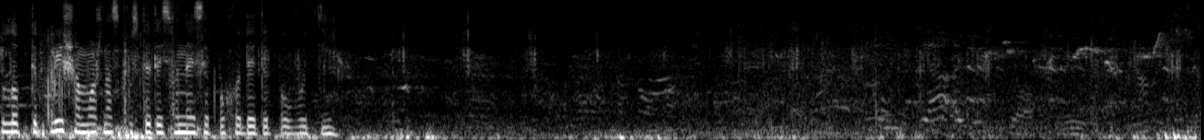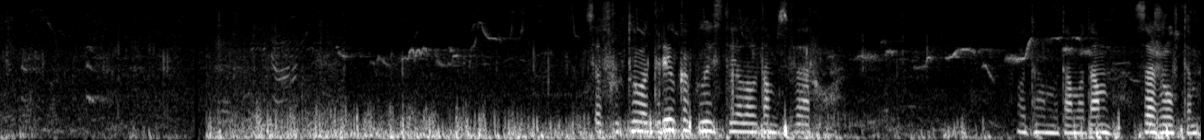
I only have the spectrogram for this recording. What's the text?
Було б тепліше, можна спуститись вниз і походити по воді. Ця фруктова трілка колись стояла там зверху. Отам, отам, отам, за жовтим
